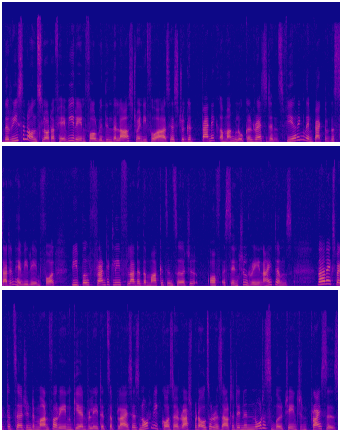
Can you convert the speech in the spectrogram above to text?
The recent onslaught of heavy rainfall within the last 24 hours has triggered panic among local residents. Fearing the impact of the sudden heavy rainfall, people frantically flooded the markets in search of essential rain items. The unexpected surge in demand for rain gear and related supplies has not only caused a rush but also resulted in a noticeable change in prices,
